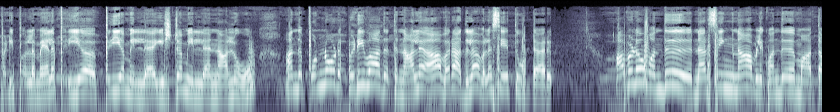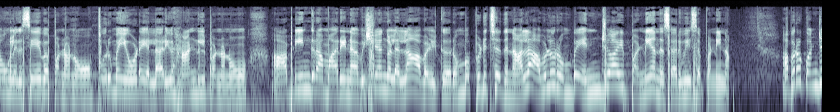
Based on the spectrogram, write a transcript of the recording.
படிப்பில் மேலே பெரிய பிரியம் இல்லை இஷ்டம் இல்லைன்னாலும் அந்த பொண்ணோட பிடிவாதத்தினால அவர் அதில் அவளை சேர்த்து விட்டார். அவளும் வந்து நர்சிங்னா அவளுக்கு வந்து மற்றவங்களுக்கு சேவை பண்ணணும் பொறுமையோடு எல்லாரையும் ஹேண்டில் பண்ணணும் அப்படிங்கிற மாதிரின விஷயங்கள் எல்லாம் அவளுக்கு ரொம்ப பிடிச்சதுனால அவளும் ரொம்ப என்ஜாய் பண்ணி அந்த சர்வீஸை பண்ணினான் அப்புறம் கொஞ்ச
